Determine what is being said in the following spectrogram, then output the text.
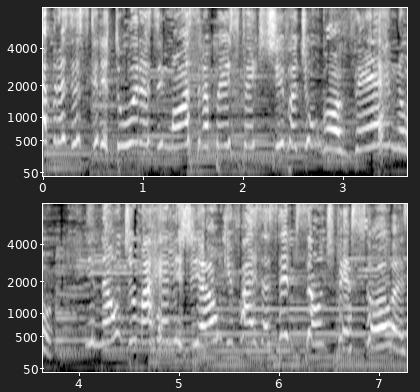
Abra as escrituras e mostra a perspectiva de um governo e não de uma religião que faz acepção de pessoas.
